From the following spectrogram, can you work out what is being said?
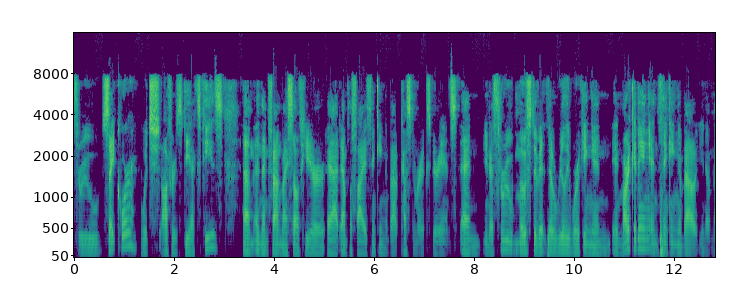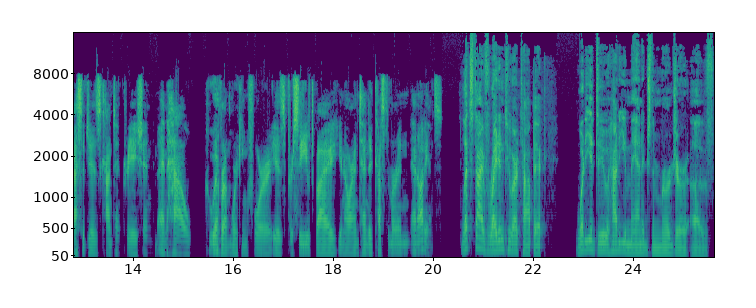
through Sitecore, which offers DXPs, um, and then found myself here at Emplifi thinking about customer experience. And you know, through most of it, though, really working in in marketing and thinking about you know messages, content creation, and how whoever I'm working for is perceived by you know our intended customer and, and audience. Let's dive right into our topic. What do you do? How do you manage the merger of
